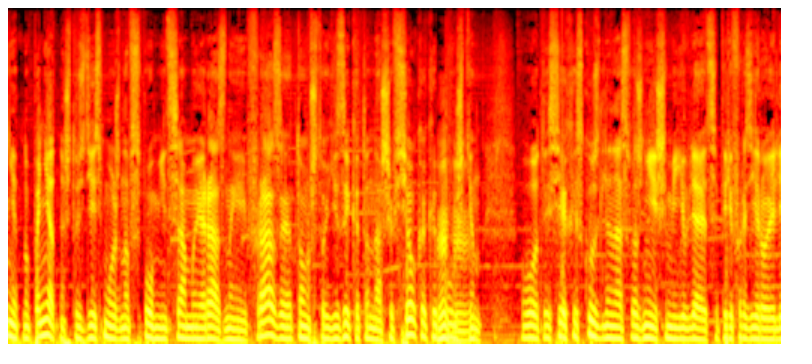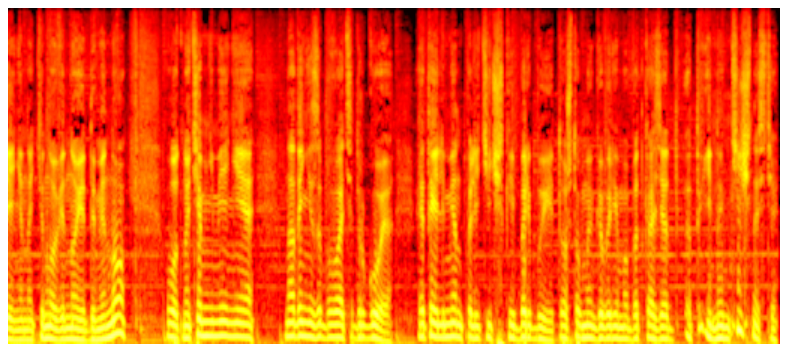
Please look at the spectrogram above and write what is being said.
Нет, ну понятно, что здесь можно вспомнить самые разные фразы о том, что язык это наше все, как и угу. Пушкин. Вот, из всех искусств для нас важнейшими являются, перефразируя Ленина, кино, вино и домино. Вот, но тем не менее, надо не забывать и другое. Это элемент политической борьбы. То, что мы говорим об отказе от, от идентичности,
